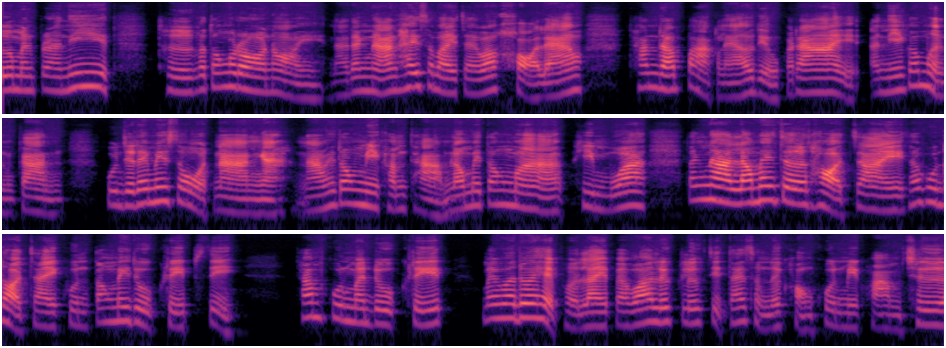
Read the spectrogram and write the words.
อมันประณีต เธอก็ต้องรอหน่อยนะ ดังนั้นให้สบายใจว่าขอแล้ว ท่านรับปากแล้วเดี๋ยวก็ได้ อันนี้ก็เหมือนกัน คุณจะได้ไม่โสดนานไงนะไม่ต้องมีคำถามแล้วไม่ต้องมาพิมพ์ว่า ตั้งนานแล้วไม่เจอถอดใจ ถ้าคุณถอดใจคุณต้องไม่ดูคลิปสิถ้าคุณมาดูคลิป ไม่ว่าด้วยเหตุผลอะไรแปลว่าลึกๆ จิตใต้สำนึกของคุณมีความเชื่อ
